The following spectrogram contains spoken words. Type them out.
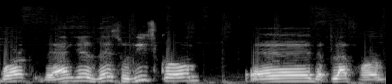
Work the Angels de su disco eh, The Platform.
